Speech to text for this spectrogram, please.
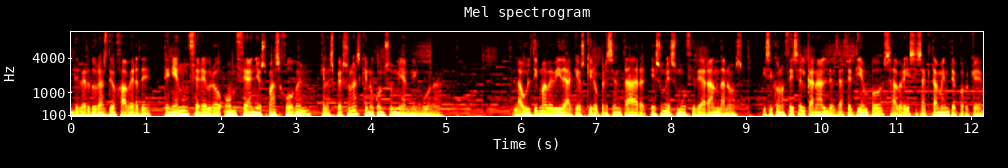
de verduras de hoja verde tenían un cerebro 11 años más joven que las personas que no consumían ninguna. La última bebida que os quiero presentar es un smoothie de arándanos, y si conocéis el canal desde hace tiempo sabréis exactamente por qué.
